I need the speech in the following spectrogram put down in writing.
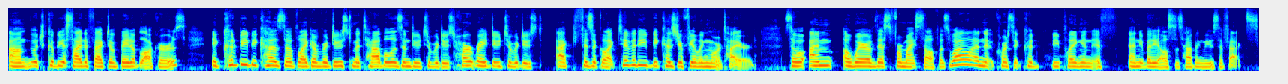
um, which could be a side effect of beta blockers, it could be because of like a reduced metabolism due to reduced heart rate, due to reduced act- physical activity, because you're feeling more tired. So I'm aware of this for myself as well. And of course, it could be playing in if anybody else is having these effects.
